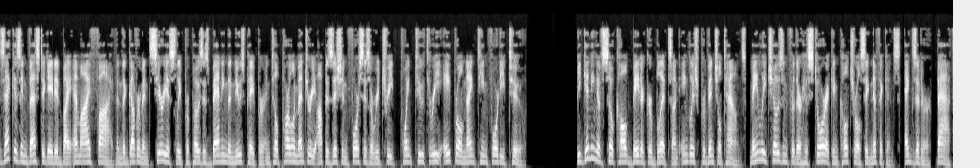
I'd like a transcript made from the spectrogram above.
Zec is investigated by MI5 and the government seriously proposes banning the newspaper until parliamentary opposition forces a retreat. 23 April 1942 Beginning of so-called Baedeker Blitz on English provincial towns, mainly chosen for their historic and cultural significance, Exeter, Bath,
